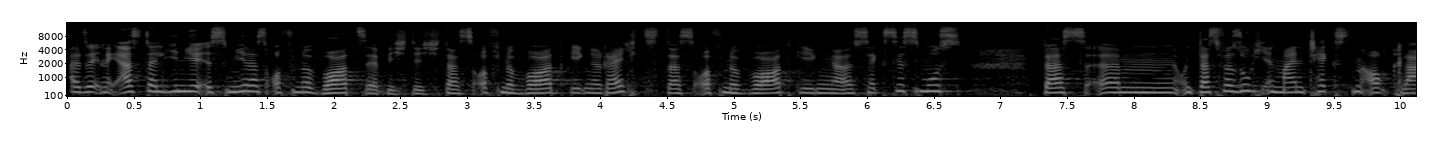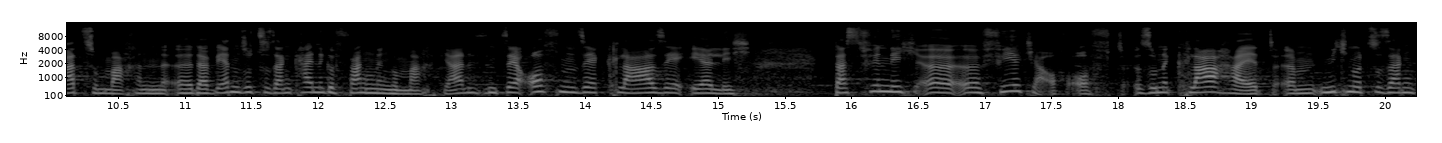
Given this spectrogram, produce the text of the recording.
Also in erster Linie ist mir das offene Wort sehr wichtig. Das offene Wort gegen Rechts, das offene Wort gegen äh, Sexismus. Das, ähm, und das versuche ich in meinen Texten auch klar zu machen. Äh, da werden sozusagen keine Gefangenen gemacht. Ja? Die sind sehr offen, sehr klar, sehr ehrlich das finde ich, äh, äh, fehlt ja auch oft. So eine Klarheit. Ähm, nicht nur zu sagen,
